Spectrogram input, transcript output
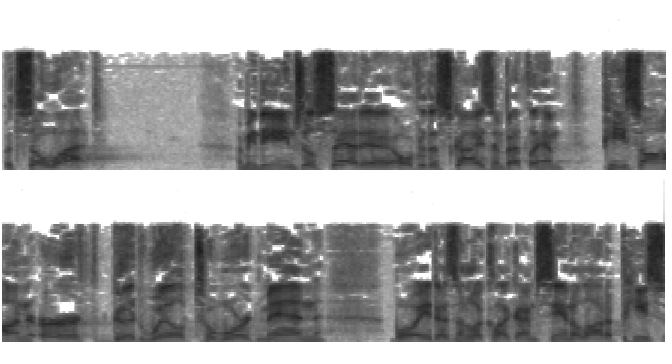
but so what? I mean, the angel said uh, over the skies in Bethlehem, peace on earth, goodwill toward men. Boy, it doesn't look like I'm seeing a lot of peace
